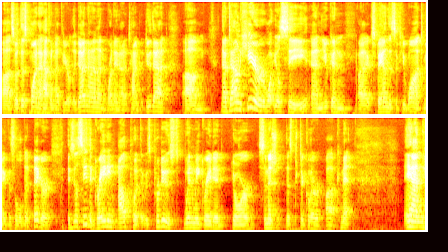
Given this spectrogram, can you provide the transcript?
Uh, so at this point, I haven't met the early deadline, I'm running out of time to do that. Um, now down here, what you'll see, and you can uh, expand this if you want to make this a little bit bigger, is you'll see the grading output that was produced when we graded your submission, this particular uh, commit. And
